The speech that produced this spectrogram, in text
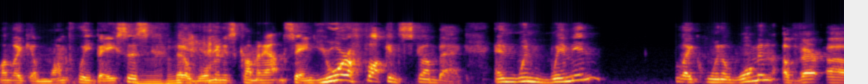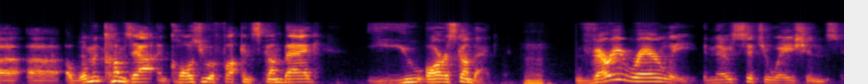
on like a monthly basis. Mhm. That a woman is coming out and saying you're a fucking scumbag. And when women, like when a woman a ver- uh, uh, a woman comes out and calls you a fucking scumbag, you are a scumbag. Hmm. Very rarely in those situations,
